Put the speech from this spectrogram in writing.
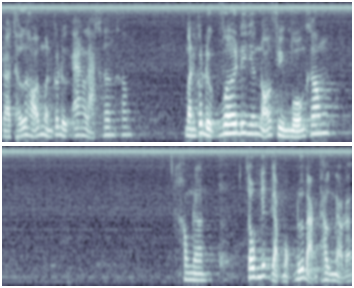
rồi thử hỏi mình có được an lạc hơn không? Mình có được vơi đi những nỗi phiền muộn không? Không nên. Tốt nhất gặp một đứa bạn thân nào đó,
